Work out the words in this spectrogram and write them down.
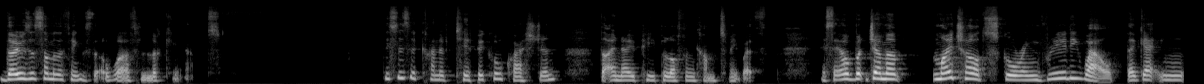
those are some of the things that are worth looking at. This is a kind of typical question that I know people often come to me with. They say, Oh, but Gemma, my child's scoring really well. They're getting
